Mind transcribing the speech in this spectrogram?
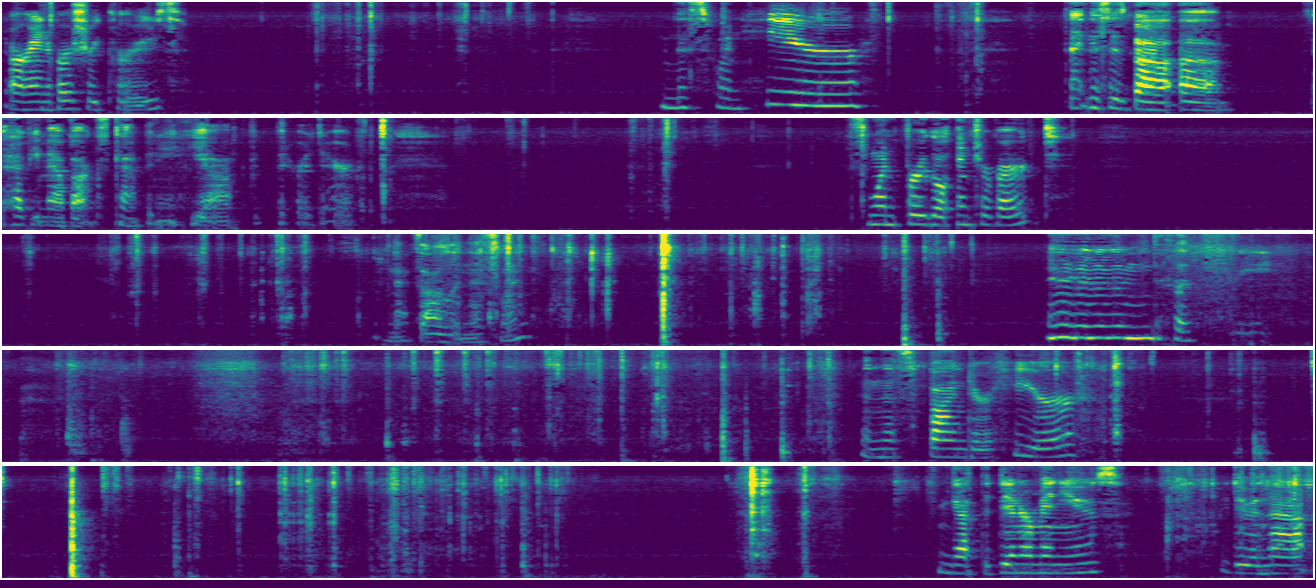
our anniversary cruise. And this one here, I think this is by uh, Happy Mailbox Company. Yeah, put it right there. It's one frugal introvert. And that's all in this one. And let's in this binder here. We got the dinner menus. Be doing that.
